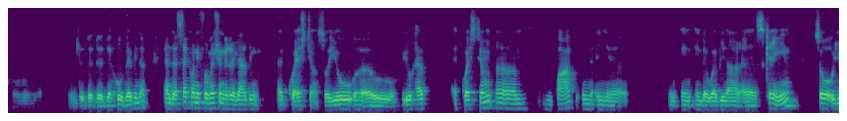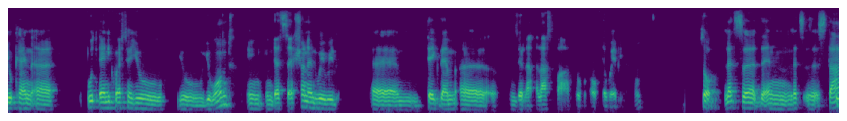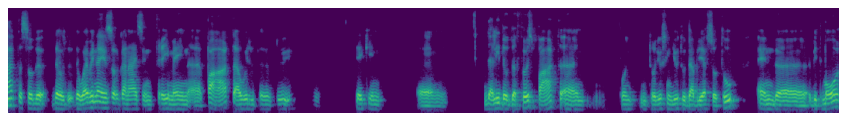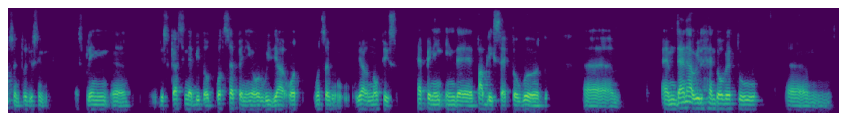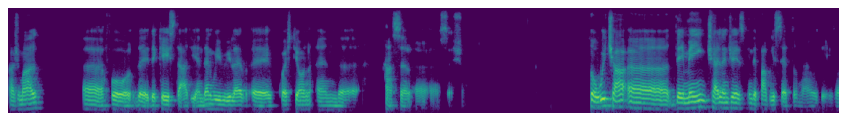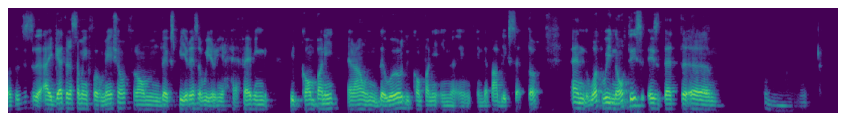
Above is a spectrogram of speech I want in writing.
the, the, the, whole webinar. And the second information is regarding a question. So you uh, you have a question um, part in in, uh, in, in the webinar uh, screen. So you can uh, put any question you you you want in in that section, and we will um, take them uh, in the la last part of, of the webinar. So let's uh, then let's uh, start. So the, the, the webinar is organized in three main uh, parts. I will uh, be taking um, the lead of the first part uh, for introducing you to WSO2 and a bit more, so introducing explaining, uh, discussing a bit of what's happening or we are what what's we are notice happening in the public sector world. Um, and then I will hand over to um, Ajmal uh, for the, the case study, and then we will have a question and uh, answer uh, session. So which are uh, the main challenges in the public sector nowadays? So this is, I gather some information from the experience we are having with company around the world, company in, in, in, the public sector. And what we notice is that um,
